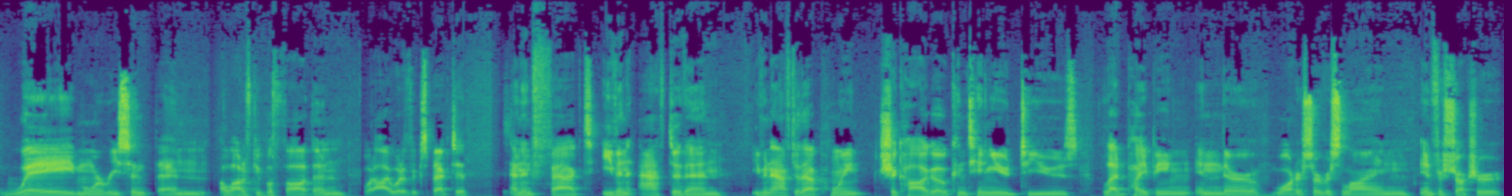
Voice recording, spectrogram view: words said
way more recent than a lot of people thought, than what I would have expected. And in fact, even after then, even after that point, Chicago continued to use lead piping in their water service line infrastructure.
